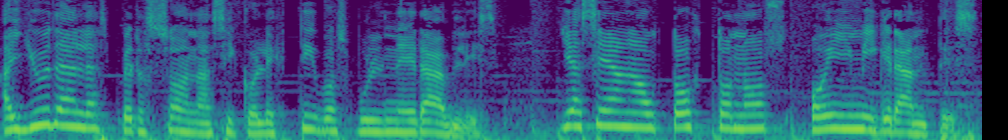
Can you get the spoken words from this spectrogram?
ayuda a las personas y colectivos vulnerables ya sean autóctonos o inmigrantes,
